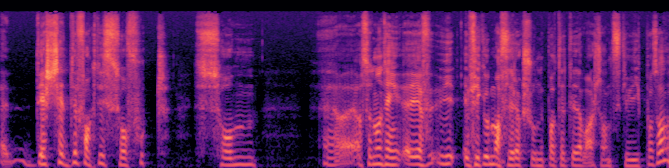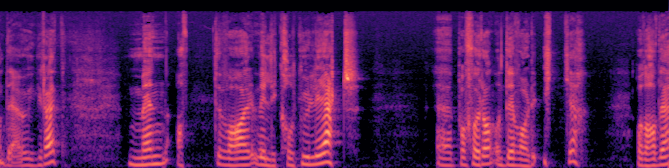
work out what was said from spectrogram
det skjedde faktisk så fort som altså ting, jeg, fikk jo masse reaksjoner på at dette var sånn skvip og sånn, det er jo greit. Men at det var veldig kalkulert på forhånd, og det var det ikke. Og da hadde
